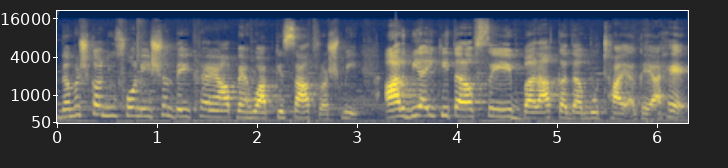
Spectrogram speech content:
नमस्कार news for nation देख रहे हैं आप। मैं हूँ आपके साथ रश्मि। आरबीआई की तरफ़ से बड़ा कदम उठाया गया है।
